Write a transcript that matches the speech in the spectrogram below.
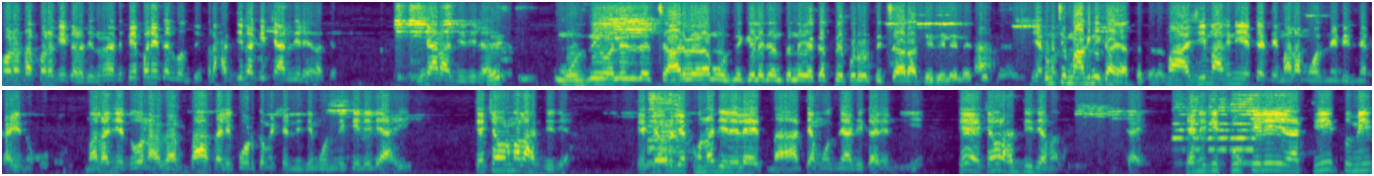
थोडासा फरक इकडे तिकडे. पेपर एकच बनतोय पण हद्दी बाकी चार दिल्या जातात चार हद्दी दिल्या मोजणीवाले चार वेळा मोजणी केल्याच्यानंतर एकाच पेपरवरती चार आधी दिलेले आहेत. तुमची मागणी काय आता माझी मागणी एकच आहे मला मोजणे बिजणे काही नको. मला जे दोन हजार सहा साली कोर्ट कमिशनने जी मोजणी केलेली आहे त्याच्यावर मला हद्दी द्या. त्याच्यावर ज्या खुना दिलेल्या आहेत ना त्या मोजण्या अधिकाऱ्यांनी त्या याच्यावर हद्दी द्या मला. काय? त्यांनी जी चूक केली ती तुम्ही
